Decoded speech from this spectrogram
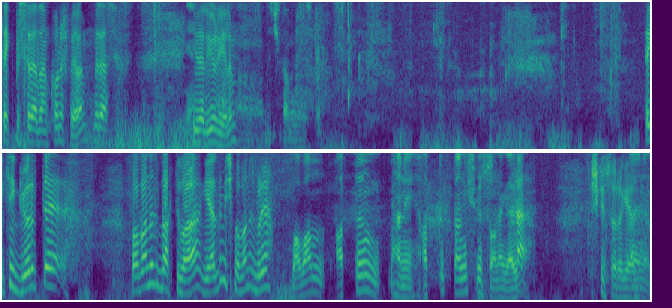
Tek bir sıradan konuşmayalım. Biraz Yani İleri yürüyelim. çıkabiliriz. peki görüp de babanız baktı bağa. Geldi mi hiç babanız buraya? Babam attığım hani attıktan 3 gün sonra geldi. Ha. Üç gün sonra geldi. Aynen.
